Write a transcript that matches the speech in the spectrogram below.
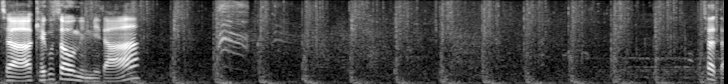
자 개구 싸움입니다. 찾았다.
